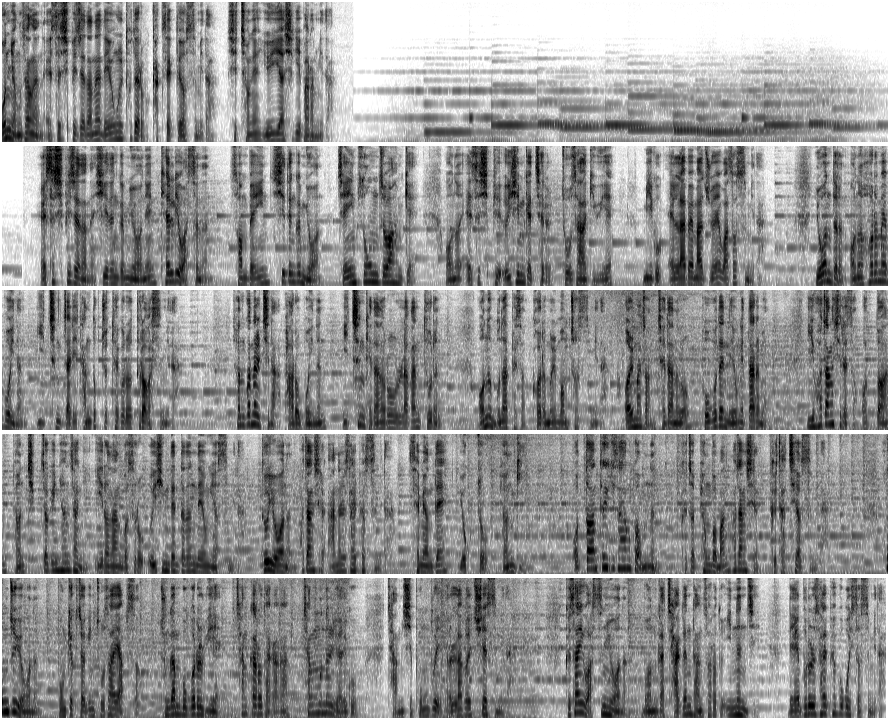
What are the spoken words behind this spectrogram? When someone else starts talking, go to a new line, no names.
본 영상은 SCP-재단의 내용을 토대로 각색되었습니다. 시청에 유의하시기 바랍니다. SCP-재단의 C등급 요원인 켈리 와스는 선배인 C등급 요원 제임스 홈즈와 함께 어느 SCP 의심 개체를 조사하기 위해 미국 엘라베마주에 왔었습니다. 요원들은 어느 허름해 보이는 2층짜리 단독주택으로 들어갔습니다. 현관을 지나 바로 보이는 2층 계단으로 올라간 둘은 어느 문 앞에서 걸음을 멈췄습니다. 얼마 전 재단으로 보고된 내용에 따르면 이 화장실에서 어떠한 변칙적인 현상이 일어난 것으로 의심된다는 내용이었습니다. 두 요원은 화장실 안을 살폈습니다. 세면대, 욕조, 변기, 어떠한 특이사항도 없는 그저 평범한 화장실 그 자체였습니다. 홈즈 요원은 본격적인 조사에 앞서 중간 보고를 위해 창가로 다가가 창문을 열고 잠시 본부에 연락을 취했습니다. 그 사이 왓슨 요원은 뭔가 작은 단서라도 있는지 내부를 살펴보고 있었습니다.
